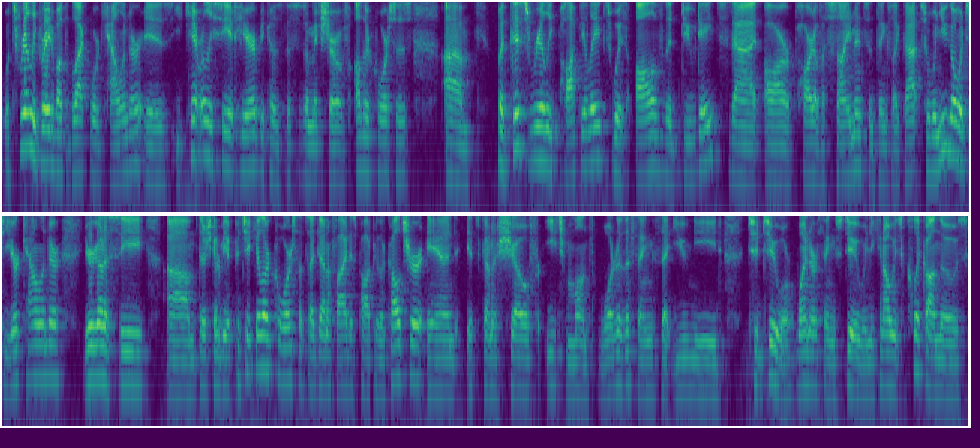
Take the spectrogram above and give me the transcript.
What's really great about the Blackboard calendar is you can't really see it here because this is a mixture of other courses, um, but this really populates with all of the due dates that are part of assignments and things like that. So when you go into your calendar, you're going to see um, there's going to be a particular course that's identified as popular culture, and it's going to show for each month what are the things that you need to do or when are things due. And you can always click on those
